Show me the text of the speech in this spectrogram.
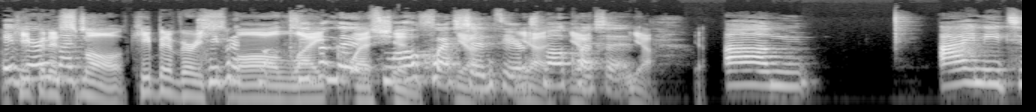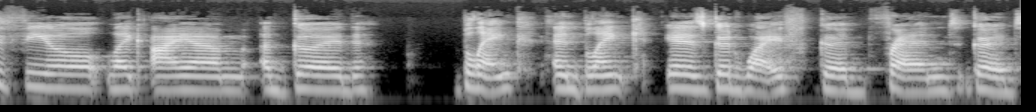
it keeping it much, small, keeping it very small, light questions. Small questions yeah, here. Yeah, small yeah, questions. Yeah, yeah. Um, I need to feel like I am a good blank and blank is good wife good friend good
